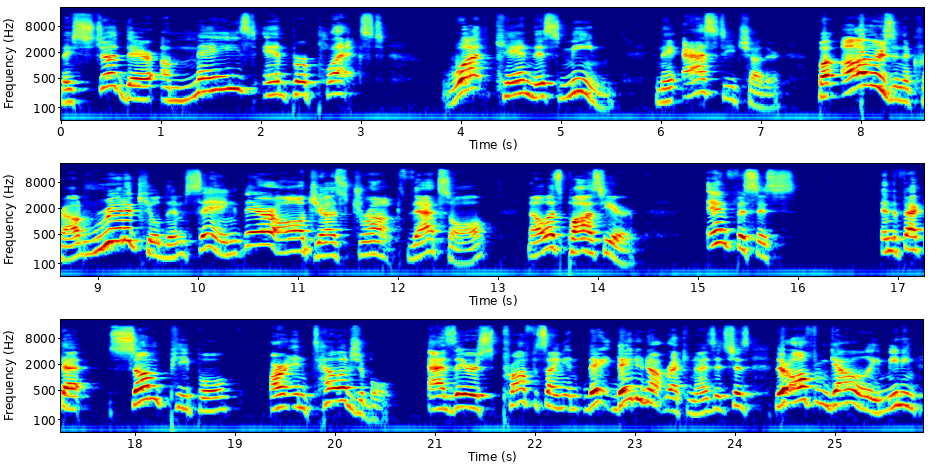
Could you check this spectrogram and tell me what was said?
They stood there amazed and perplexed. What can this mean? And they asked each other, but others in the crowd ridiculed them, saying, They're all just drunk, that's all. Now let's pause here. Emphasis in the fact that some people are intelligible as they are prophesying, and they, they do not recognize. It says they're all from Galilee, meaning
